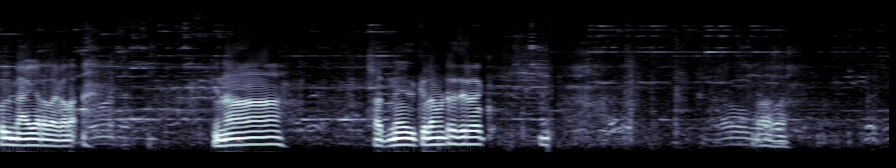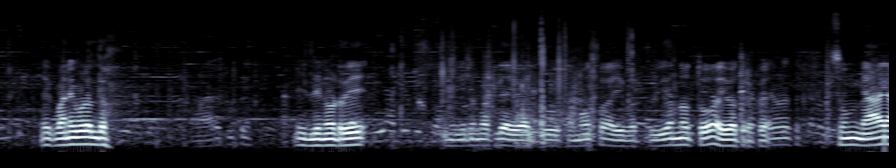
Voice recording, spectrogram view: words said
ಫುಲ್ ಮ್ಯಾಗ ಇರೋದಾಗಲ್ಲ ಇನ್ನು ಹದಿನೈದು ಕಿಲೋಮೀಟ್ರ್ ಇದಿರಬೇಕು. ಈಗ ಮನೆಗೆ ಬಿಡಲ್ದು ಇಲ್ಲಿ ನೋಡ್ರಿ. ನೀರಿನ ಮಟ್ಲಿ ಐವತ್ತು ಸಮೋಸ ಐವತ್ತು ಏನತ್ತು ಐವತ್ತು ರೂಪಾಯಿ. ಸುಮ್ ಮ್ಯಾಗ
